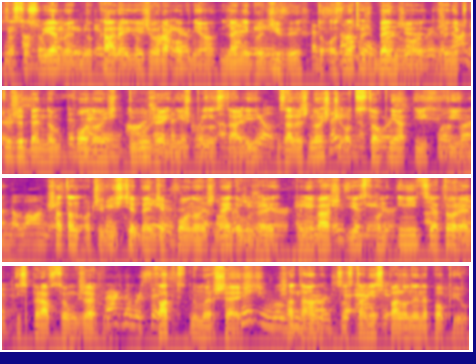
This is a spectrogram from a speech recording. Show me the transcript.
zastosujemy do kary jeziora ognia dla niegodziwych, to oznaczać będzie, że niektórzy będą płonąć dłużej niż pozostali, w zależności od stopnia ich win. Szatan oczywiście będzie płonąć najdłużej, ponieważ jest on inicjatorem i sprawcą grzechu. Fakt numer 6. Szatan zostanie spalony na popiół.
